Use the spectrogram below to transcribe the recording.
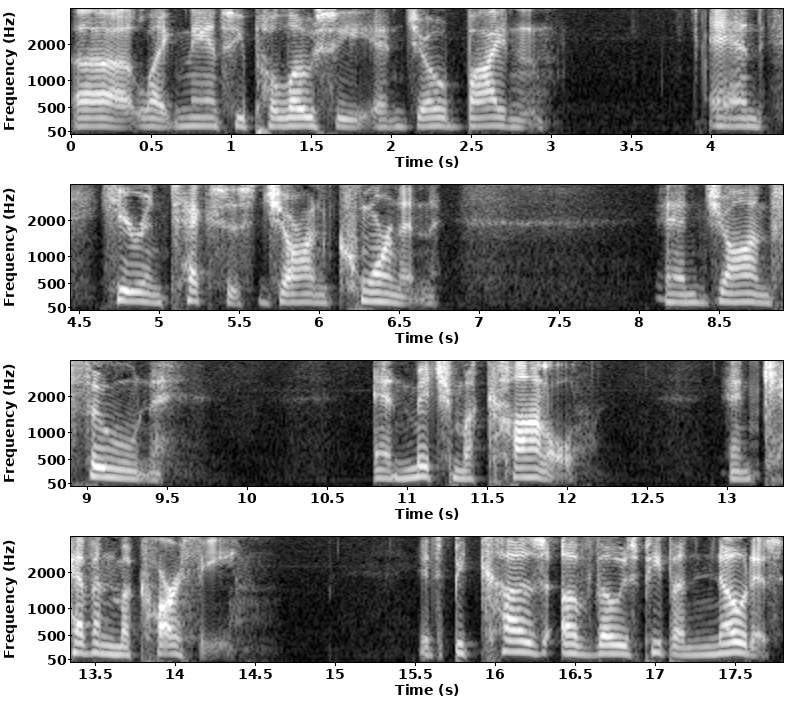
uh, like Nancy Pelosi and Joe Biden. And here in Texas, John Cornyn and John Thune and Mitch McConnell and Kevin McCarthy. It's because of those people. Notice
